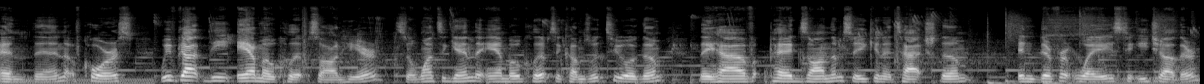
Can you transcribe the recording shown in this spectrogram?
And then, of course, we've got the ammo clips on here. So once again, the ammo clips, it comes with two of them. They have pegs on them so you can attach them in different ways to each other.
